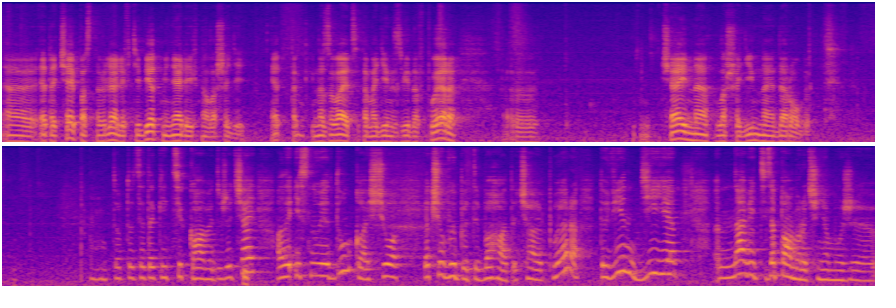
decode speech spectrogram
Э, этот чай поставляли в Тибет, меняли их на лошадей. Это так и называется там один из видов пуэра. э, чайно-лошадиная дорога. Мгм, Тобто це такий цікавий дуже чай, але існує думка, що якщо випити багато чаю пуера, то він діє ем, навіть запаморочення може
